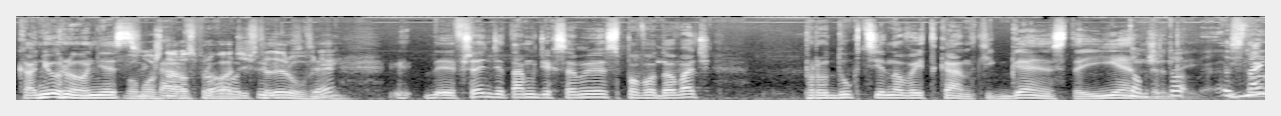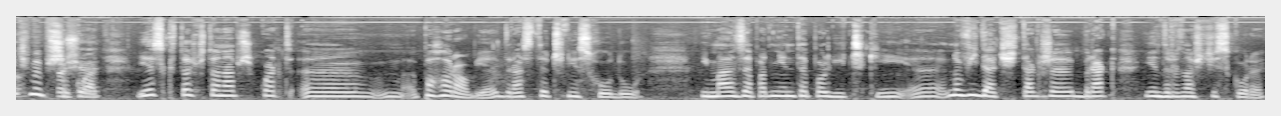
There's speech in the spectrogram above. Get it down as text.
kaniulą, nie Bo można strzykawką, rozprowadzić wtedy oczywiście. Y, Wszędzie tam, gdzie chcemy spowodować produkcję nowej tkanki, gęstej, jędrnej. Dobrze, to I to- znajdźmy to się- przykład. Jest ktoś, kto na przykład e, po chorobie drastycznie schudł i ma zapadnięte policzki. E, no widać także brak jędrności skóry.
